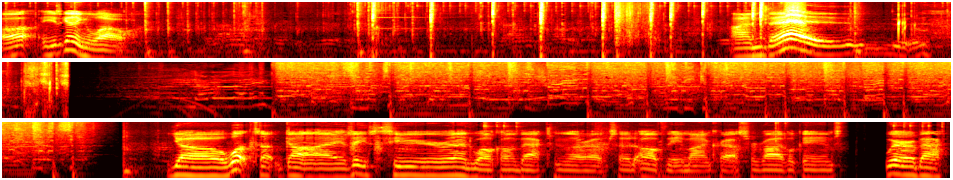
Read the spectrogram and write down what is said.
Oh, he's getting low. I'm dead. Yo, what's up guys? Ace here, and welcome back to another episode of the Minecraft Survival Games. We're back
